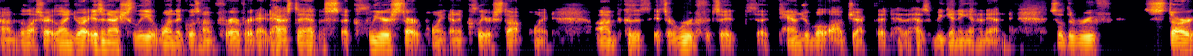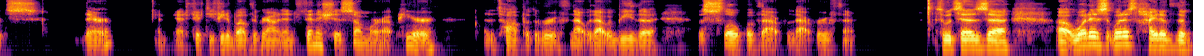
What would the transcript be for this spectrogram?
um, the, sorry, the line draw isn't actually one that goes on forever. It, has to have a, a, clear start point and a clear stop point um, because it's, it's a roof. It's a, it's a tangible object that has a beginning and an end. So the roof starts there at 50 feet above the ground and finishes somewhere up here the top of the roof. And that would, that would be the, the slope of that, that roof then. So it says, uh, uh, what is what is the height of the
